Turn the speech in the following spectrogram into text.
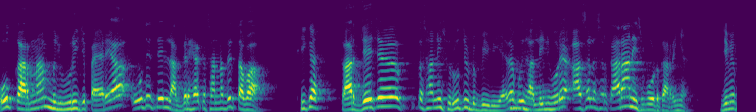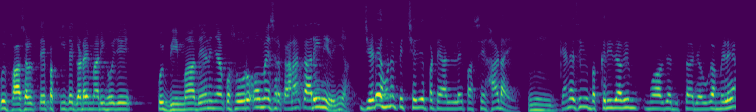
ਉਹ ਕਰਨਾ ਮਜਬੂਰੀ ਚ ਪੈ ਰਿਹਾ, ਉਹਦੇ ਤੇ ਲੱਗ ਰਿਹਾ ਕਿਸਾਨਾਂ ਤੇ ਤਵਾ। ਠੀਕ ਹੈ? ਕਰਜ਼ੇ 'ਚ ਕਿਸਾਨੀ ਸ਼ੁਰੂ ਤੋਂ ਹੀ ਡੁੱਬੀ ਵੀ ਹੈ, ਇਹਦਾ ਕੋਈ ਹੱਲ ਹੀ ਨਹੀਂ ਹੋ ਰਿਹਾ। ਅਸਲ ਸਰਕਾਰਾਂ ਨਹੀਂ ਸਪੋਰਟ ਕਰ ਰਹੀਆਂ। ਜਿਵੇਂ ਕੋਈ ਫਸਲ ਤੇ ਪੱਕੀ ਤੇ ਗੜੇਮਾਰੀ ਹੋ ਜੇ ਕੋਈ ਬੀਮਾ ਦੇਣ ਜਾਂ ਕੁਛ ਹੋਰ ਉਵੇਂ ਸਰਕਾਰਾਂ ਕਰ ਹੀ ਨਹੀਂ ਰਹੀਆਂ। ਜਿਹੜੇ ਹੁਣੇ ਪਿੱਛੇ ਜੇ ਪਟਿਆਲੇ ਪਾਸੇ ਹੜ ਆਏ ਕਹਿੰਦੇ ਸੀ ਵੀ ਬੱਕਰੀ ਦਾ ਵੀ ਮੁਆਵਜ਼ਾ ਦਿੱਤਾ ਜਾਊਗਾ ਮਿਲਿਆ?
